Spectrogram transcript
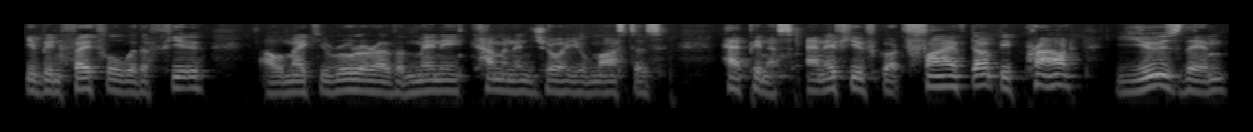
You've been faithful with a few. I will make you ruler over many. Come and enjoy your master's happiness. And if you've got five, don't be proud. Use them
